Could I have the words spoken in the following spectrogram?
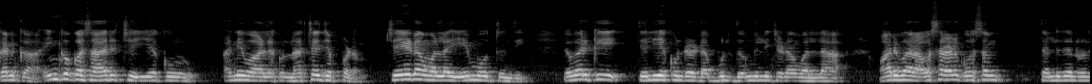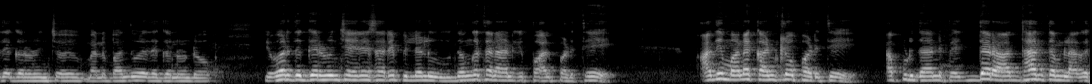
కనుక ఇంకొకసారి చెయ్యకు అని వాళ్ళకు నచ్చ చెప్పడం చేయడం వల్ల ఏమవుతుంది? ఎవరికి తెలియకుండా డబ్బులు దొంగిలించడం వల్ల వారి వారి అవసరాల కోసం తల్లిదండ్రుల దగ్గర నుంచో మన బంధువుల దగ్గర నుండో ఎవరి దగ్గర నుంచి అయినా సరే పిల్లలు దొంగతనానికి పాల్పడితే అది మన కంట్లో పడితే అప్పుడు దాన్ని పెద్ద రాద్ధాంతంలాగా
